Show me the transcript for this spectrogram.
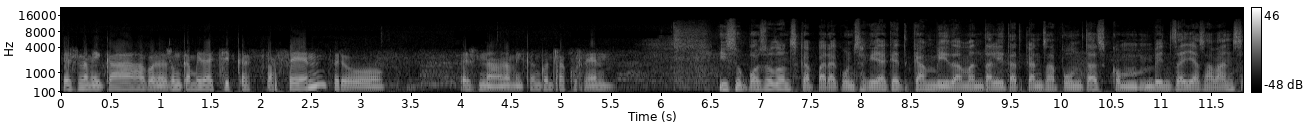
és una mica, bueno, és un canvi de xip que es va fent, però és anar una mica en contracorrent. I suposo doncs, que per aconseguir aquest canvi de mentalitat que ens apuntes, com ben deies abans,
